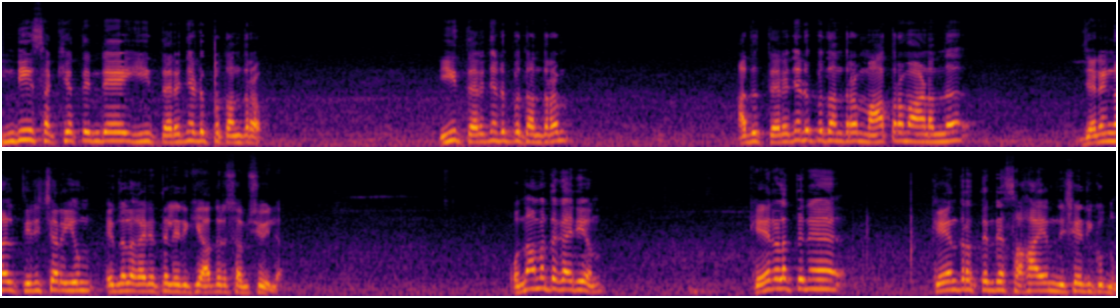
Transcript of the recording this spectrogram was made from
ഇന്ത്യ സഖ്യത്തിന്റെ ഈ തെരഞ്ഞെടുപ്പ് തന്ത്രം ഈ തെരഞ്ഞെടുപ്പ് തന്ത്രം അത് തെരഞ്ഞെടുപ്പ് തന്ത്രം മാത്രമാണെന്ന് ജനങ്ങൾ തിരിച്ചറിയും എന്നുള്ള കാര്യത്തിൽ എനിക്ക് യാതൊരു സംശയമില്ല ഒന്നാമത്തെ കാര്യം കേരളത്തിന് കേന്ദ്രത്തിന്റെ സഹായം നിഷേധിക്കുന്നു.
